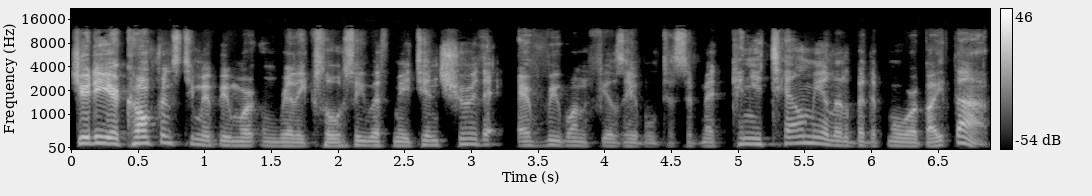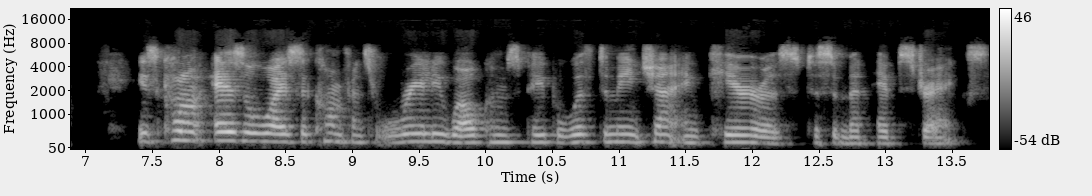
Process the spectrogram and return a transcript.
Judi, your conference team have been working really closely with me to ensure that everyone feels able to submit. Can you tell me a little bit more about that? Yes, as always, the conference really welcomes people with dementia and carers to submit abstracts.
